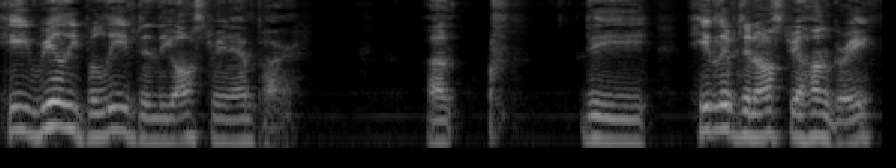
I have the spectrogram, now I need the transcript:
he really believed in the Austrian Empire. Uh, the he lived in Austria-Hungary,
